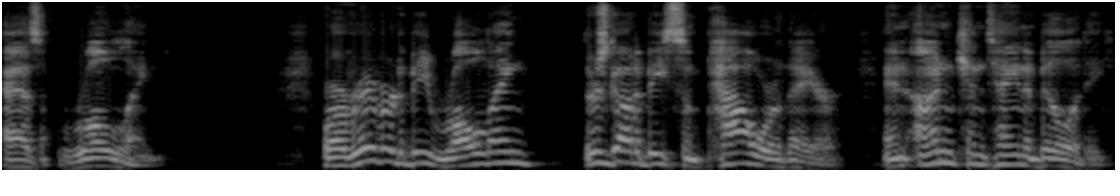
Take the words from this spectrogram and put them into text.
as rolling. For a river to be rolling, there's got to be some power there and uncontainability.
